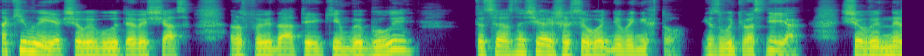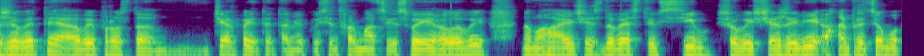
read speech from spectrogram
Так і ви, якщо ви будете весь час розповідати, яким ви були, то це означає, що сьогодні ви ніхто і звуть вас ніяк. Що ви не живете, а ви просто черпаєте там якусь інформацію з своєї голови, намагаючись довести всім, що ви ще живі, але при цьому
